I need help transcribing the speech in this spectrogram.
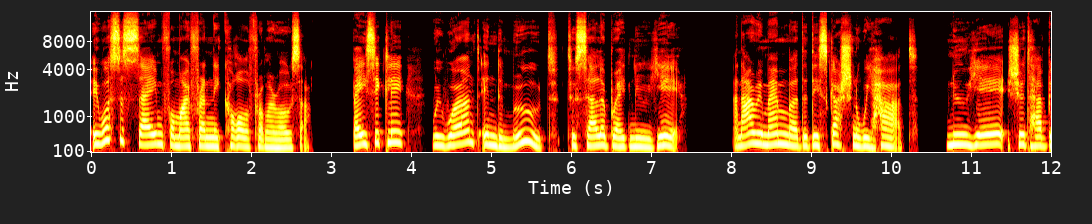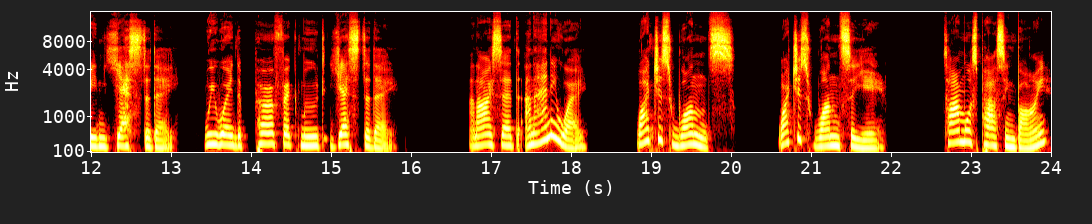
It was the same for my friend Nicole from Arosa. Basically, we weren't in the mood to celebrate New Year. And I remember the discussion we had. New Year should have been yesterday. We were in the perfect mood yesterday. And I said, and anyway, why just once? Why just once a year? Time was passing by.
